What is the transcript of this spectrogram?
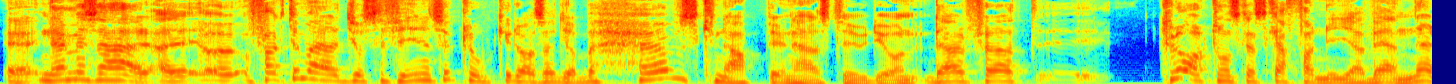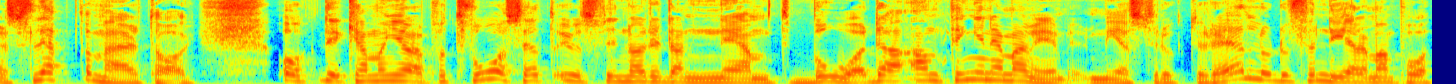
Eh, nej, men så här. eh, faktum är att Josefin är så klok idag så att jag behövs knappt i den här studion. Därför att eh, Klart hon ska skaffa nya vänner. Släpp de här ett tag. Och Det kan man göra på två sätt och Josefin har redan nämnt båda. Antingen är man mer, mer strukturell och då funderar man på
